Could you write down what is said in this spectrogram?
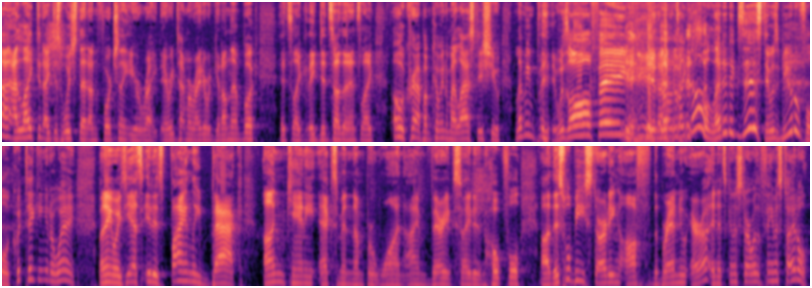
I I liked it. I just wish that unfortunately you're right. Every time a writer would get on that book, it's like they did something. And it's like, oh crap, I'm coming to my last issue. Let me. It was all fake. You know, it's like no, let it exist. It was beautiful. Quit taking it away. But anyways, yes, it is finally back. Uncanny X Men number one. I'm very excited and hopeful. Uh, this will be starting off the brand new era, and it's going to start with a famous title.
